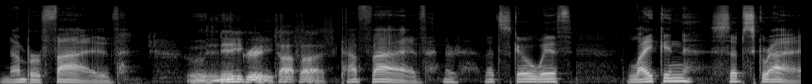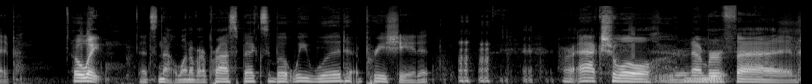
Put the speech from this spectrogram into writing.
number five. Ooh, the nitty gritty, top five. Top five. Let's go with like and subscribe. Oh, wait, that's not one of our prospects, but we would appreciate it. our actual number five,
